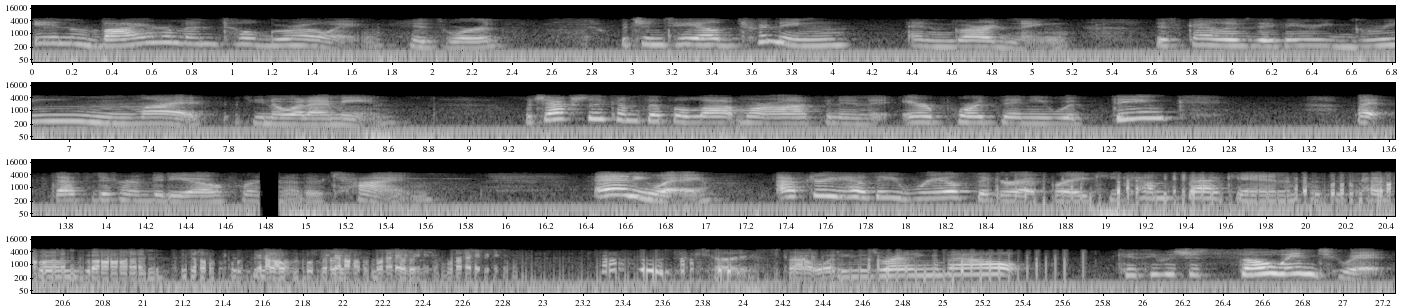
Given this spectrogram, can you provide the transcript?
environmental growing, his words, which entailed trimming and gardening. This guy lives a very green life, if you know what I mean, which actually comes up a lot more often in an airport than you would think, but that's a different video for another time. Anyway, after he has a real cigarette break, he comes back in, puts his headphones on, and starts writing, writing. I was curious about what he was writing about because he was just so into it.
